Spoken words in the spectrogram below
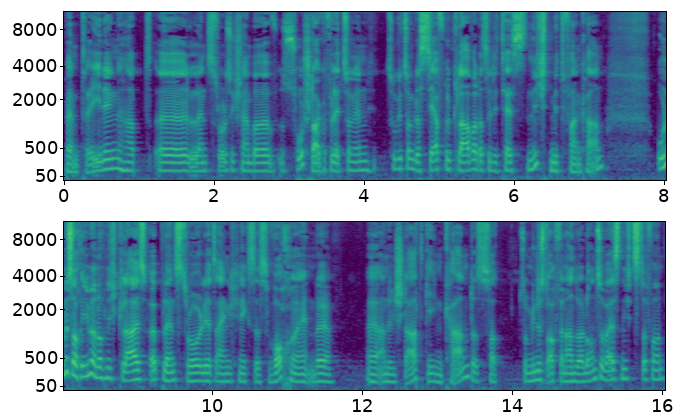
beim Training hat äh, Lance Stroll sich scheinbar so starke Verletzungen zugezogen, dass sehr früh klar war, dass er die Tests nicht mitfahren kann. Und es auch immer noch nicht klar ist, ob Lance Stroll jetzt eigentlich nächstes Wochenende äh, an den Start gehen kann. Das hat zumindest auch Fernando Alonso weiß nichts davon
